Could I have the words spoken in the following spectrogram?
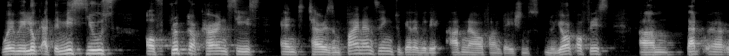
where we look at the misuse of cryptocurrencies and terrorism financing together with the Adenauer Foundation's New York office. Um, that, uh,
